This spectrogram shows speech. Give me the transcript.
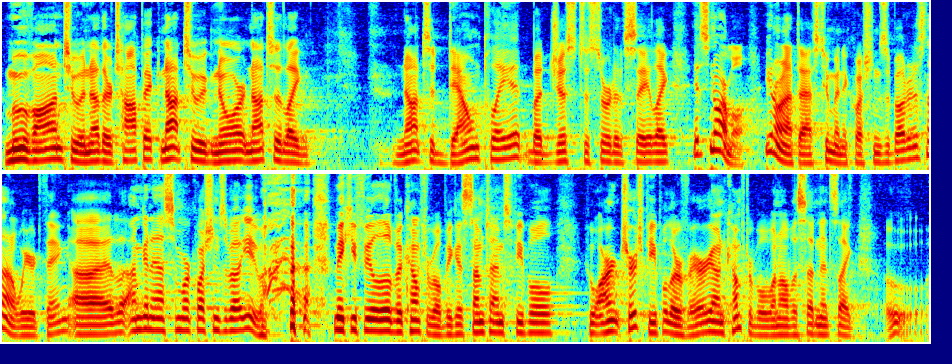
move on to another topic, not to ignore, not to like not to downplay it, but just to sort of say, like, it's normal. You don't have to ask too many questions about it. It's not a weird thing. Uh, I'm going to ask some more questions about you, make you feel a little bit comfortable, because sometimes people who aren't church people are very uncomfortable when all of a sudden it's like, ooh,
